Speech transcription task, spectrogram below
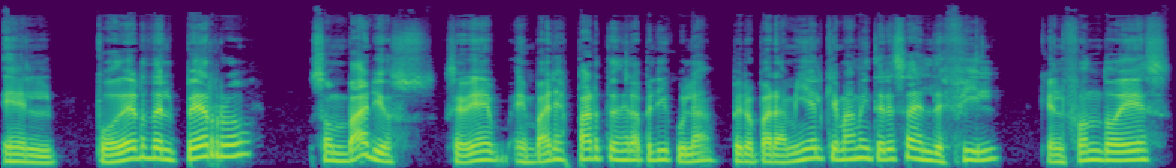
el poder del perro son varios, se ve en varias partes de la película, pero para mí el que más me interesa es el de Phil, que en el fondo es,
